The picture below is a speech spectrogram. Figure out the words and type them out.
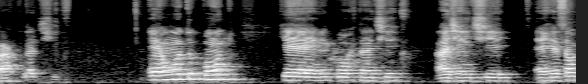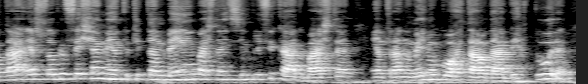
facultativo. É um outro ponto que é importante a gente é, ressaltar é sobre o fechamento, que também é bastante simplificado. Basta entrar no mesmo portal da abertura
